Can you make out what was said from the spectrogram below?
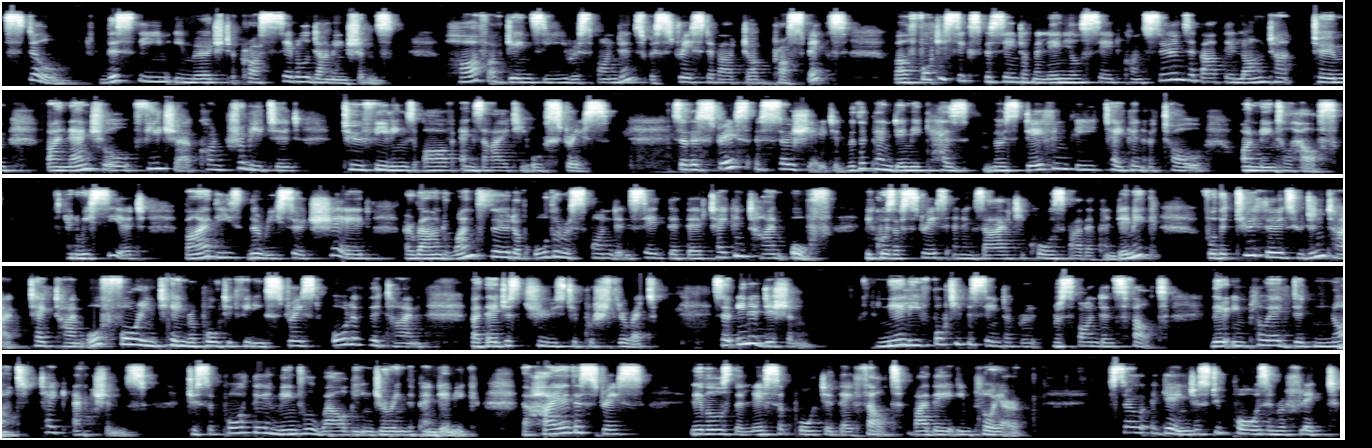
Still, this theme emerged across several dimensions. Half of Gen Z respondents were stressed about job prospects, while 46% of millennials said concerns about their long term financial future contributed to feelings of anxiety or stress. So, the stress associated with the pandemic has most definitely taken a toll on mental health. And we see it by these, the research shared, around one third of all the respondents said that they've taken time off because of stress and anxiety caused by the pandemic. For the two thirds who didn't take time off, four in 10 reported feeling stressed all of the time, but they just choose to push through it. So, in addition, nearly 40% of re- respondents felt their employer did not take actions to support their mental well being during the pandemic. The higher the stress levels, the less supported they felt by their employer. So, again, just to pause and reflect,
